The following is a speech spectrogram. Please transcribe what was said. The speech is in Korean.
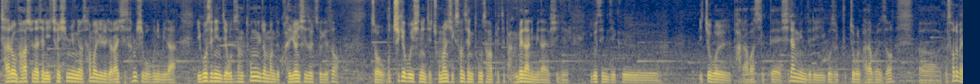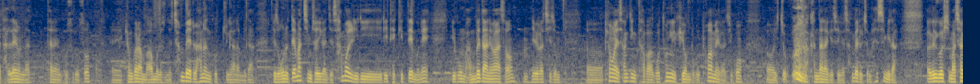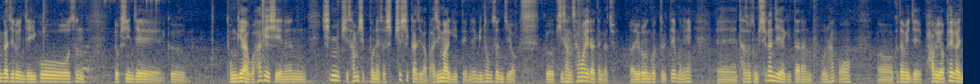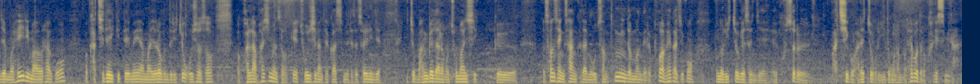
자, 여러분 반갑습니다. 저는 2016년 3월 1일 11시 35분입니다. 이곳은 이제 오두상 통일전망대 관련 시설 쪽에서 저 우측에 보이시는 이제 조만식 선생 동상 앞에 이제 망배단입니다. 역시 이제 이곳은 이제 그 이쪽을 바라봤을 때 실향민들이 이곳을 북쪽을 바라보면서 어, 그 서름의 달래를 나타내는 곳으로서 예, 경건한 마음으로 이제 참배를 하는 곳 중에 하나입니다. 그래서 오늘 때마침 저희가 이제 3월 1일이 됐기 때문에 이곳 망배단에 와서 음, 이와 같이 좀 어, 평화의 상징탑하고 통일 귀원복을 포함해가지고 어, 이쪽 간단하게 저희가 참배를 좀 했습니다. 아, 그리고 역시 마찬가지로 이제 이곳은 역시 이제 그 동계하고 하계시에는 16시 30분에서 17시까지가 마지막이기 때문에 민통선 지역 그 기상 상황이라든가 이런 것들 때문에 에, 다소 좀 시간 제약이 있다라는 부분하고 어 그다음에 이제 바로 옆에가 이제 뭐 헤이리 마을하고 어, 같이 돼 있기 때문에 아마 여러분들이 쭉 오셔서 어, 관람하시면서 꽤 좋은 시간 될 것 같습니다. 그래서 저희는 이제 이쪽 망배다라고 조만식 그 선생상 그다음에 오두상 통명전망대를 포함해가지고 오늘 이쪽에서 이제 코스를 마치고 아래쪽으로 이동을 한번 해보도록 하겠습니다.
